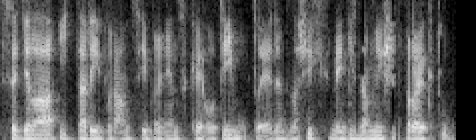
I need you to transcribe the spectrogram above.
se dělá i tady v rámci brněnského týmu. To je jeden z našich nejvýznamnějších projektů.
